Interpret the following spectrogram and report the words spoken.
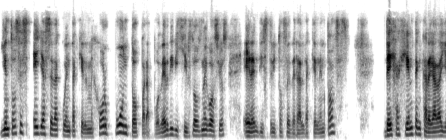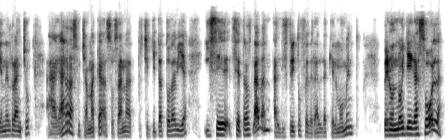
Y entonces ella se da cuenta que el mejor punto para poder dirigir los negocios era el Distrito Federal de aquel entonces deja gente encargada ahí en el rancho, agarra a su chamaca, a Susana, pues chiquita todavía, y se, se trasladan al Distrito Federal de aquel momento. Pero no llega sola,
